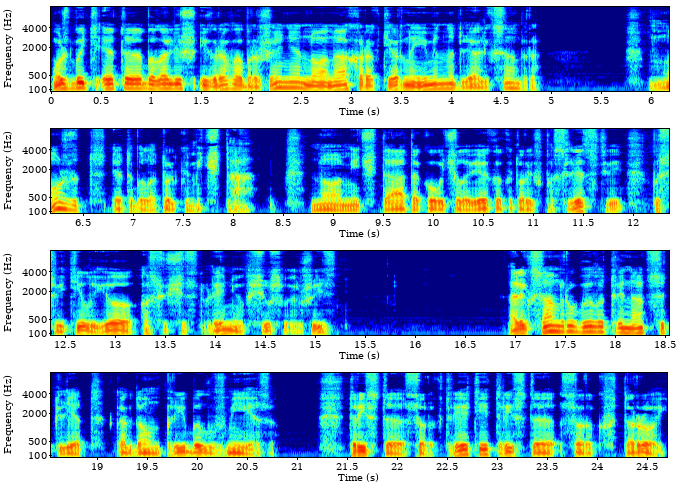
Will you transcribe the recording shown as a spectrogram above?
Может быть, это была лишь игра воображения, но она характерна именно для Александра. Может, это была только мечта, но мечта такого человека, который впоследствии посвятил ее осуществлению всю свою жизнь. Александру было 13 лет, когда он прибыл в Миезу. 343-342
